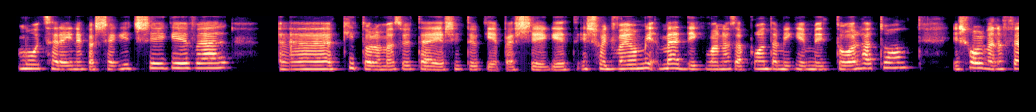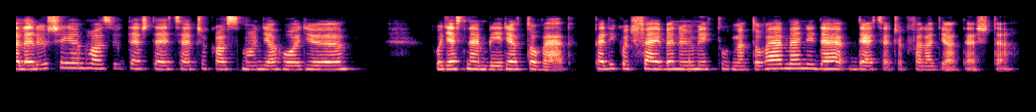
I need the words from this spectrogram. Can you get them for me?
módszereinek a segítségével kitolom az ő teljesítő képességét, és hogy vajon meddig van az a pont, amíg én még tolhatom, és hol van a felelősségem, ha az ő teste egyszer csak azt mondja, hogy, hogy ezt nem bírja tovább. Pedig, hogy fejben ő még tudna tovább menni, de, de egyszer csak feladja a teste.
